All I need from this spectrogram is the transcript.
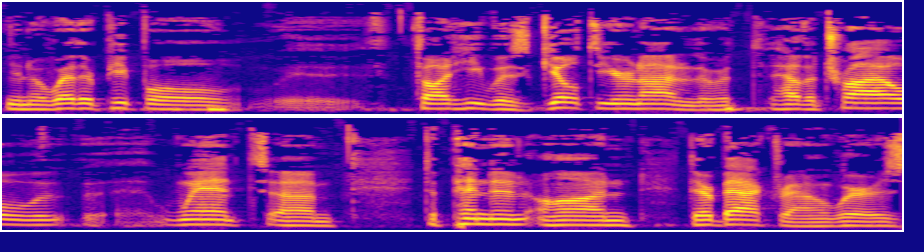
you know, whether people thought he was guilty or not, and how the trial went, um, dependent on their background. Whereas,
